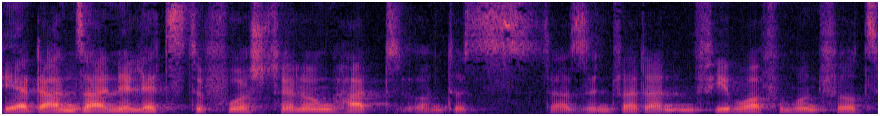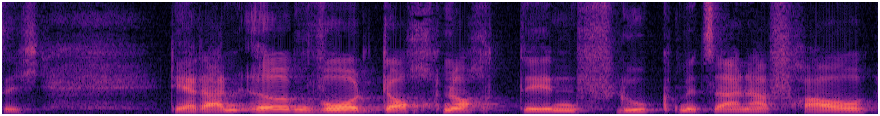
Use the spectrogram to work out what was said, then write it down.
der dann seine letzte Vorstellung hat, und das, da sind wir dann im Februar 45, der dann irgendwo doch noch den Flug mit seiner Frau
